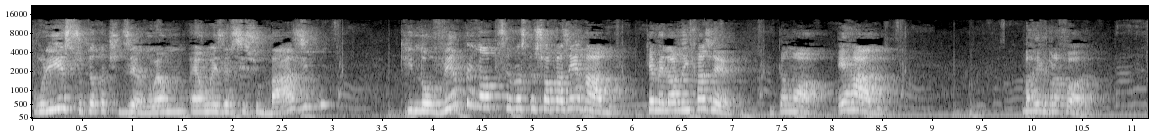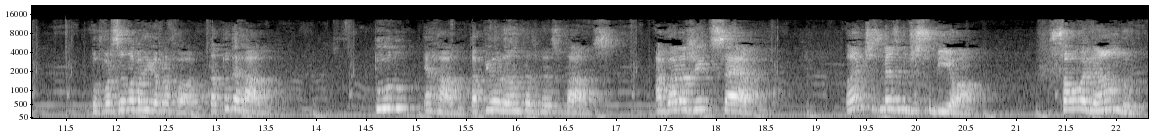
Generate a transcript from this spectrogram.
Por isso que eu tô te dizendo, é um, é um exercício básico que 99% das pessoas fazem errado, que é melhor nem fazer. Então, ó, errado. Barriga pra fora. Tô forçando a barriga pra fora. Tá tudo errado. Tudo errado. Tá piorando os resultados. Agora, jeito certo. Antes mesmo de subir, ó. Só olhando,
